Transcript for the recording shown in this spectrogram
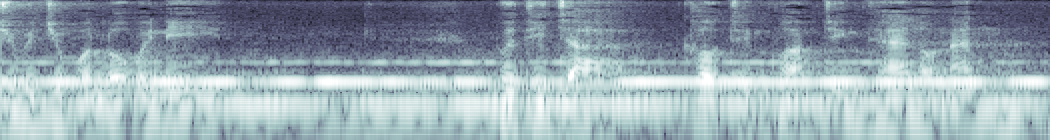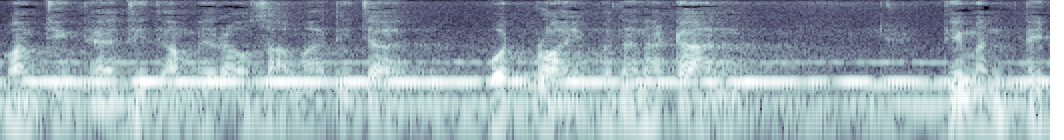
ชีวิตอยู่บนโลกใบนี้ เพื่อที่จะ เข้าถึงความจริงแท้เหล่านั้น ความจริงแท้ที่ทำให้เราสามารถที่จะปลดปล่อยพัฒนาการ ที่มันติด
